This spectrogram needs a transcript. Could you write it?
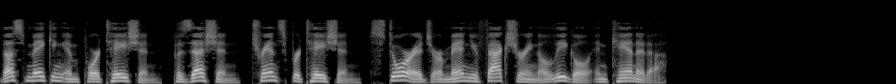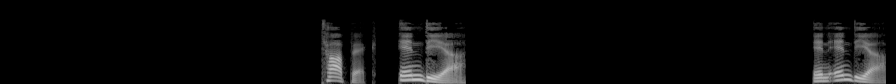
thus making importation, possession, transportation, storage or manufacturing illegal in Canada. Topic: India In India,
